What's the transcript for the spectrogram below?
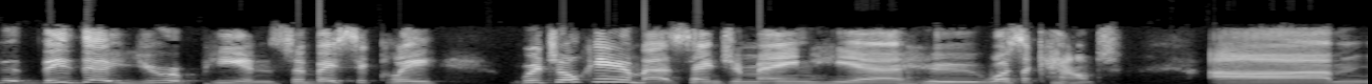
These are Europeans. So basically, we're talking about Saint Germain here, who was a count. Um,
